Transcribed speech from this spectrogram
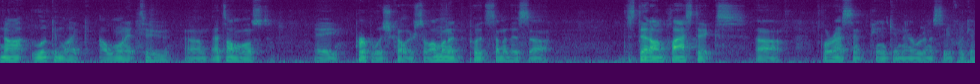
not looking like I want it to. Um, that's almost a purplish color. So I'm gonna put some of this uh, this Dead on Plastics uh, fluorescent pink in there. We're gonna see if we can.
